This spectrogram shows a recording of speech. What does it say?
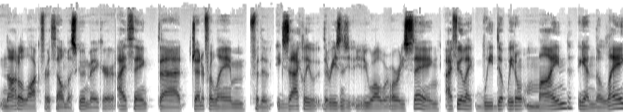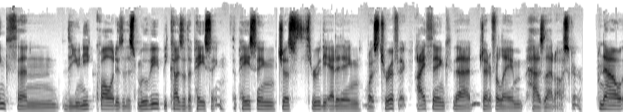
not a lock for Thelma Schoonmaker. I think that Jennifer Lame, for the exactly the reasons you all were already saying, I feel like we don't we don't mind again the length and the unique qualities of this movie because of the pacing. The pacing just through the editing was terrific. I think that Jennifer Lame has that Oscar. Now,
